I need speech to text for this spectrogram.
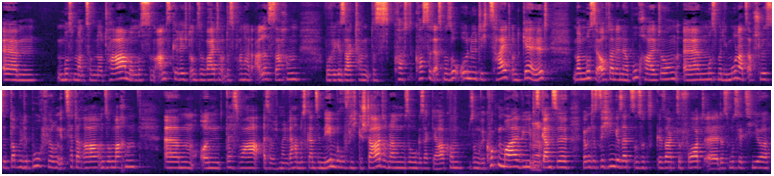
ähm, muss man zum Notar, man muss zum Amtsgericht und so weiter. Und das waren halt alles Sachen, wo wir gesagt haben, das kostet erstmal so unnötig Zeit und Geld. Man muss ja auch dann in der Buchhaltung, äh, muss man die Monatsabschlüsse, doppelte Buchführung etc. und so machen. Ähm, und das war, also ich meine, wir haben das Ganze nebenberuflich gestartet und haben so gesagt, ja komm, so wir gucken mal, wie ja. das Ganze, wir haben uns jetzt nicht hingesetzt und so gesagt sofort, äh, das muss jetzt hier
